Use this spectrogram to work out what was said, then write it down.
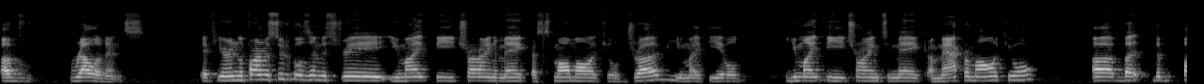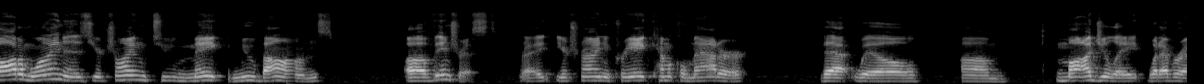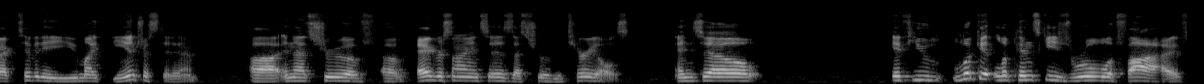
of relevance. If you're in the pharmaceuticals industry, you might be trying to make a small molecule drug. You might be able, you might be trying to make a macromolecule. Uh, but the bottom line is you're trying to make new bonds of interest, right? You're trying to create chemical matter that will um, modulate whatever activity you might be interested in. Uh, and that's true of, of agri-sciences, that's true of materials. And so if you look at Lipinski's rule of five,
